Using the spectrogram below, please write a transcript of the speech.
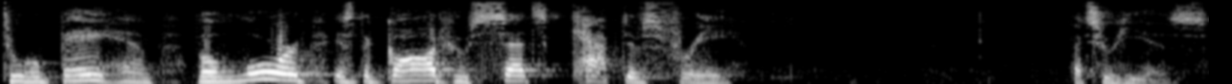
to obey Him. The Lord is the God who sets captives free. That's who He is.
